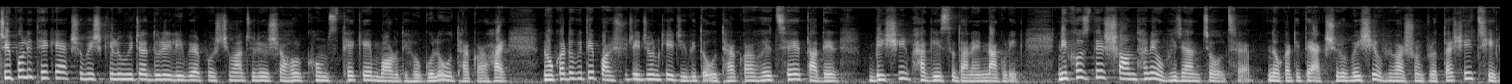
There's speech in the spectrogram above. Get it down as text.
ত্রিপলি থেকে একশো বিশ কিলোমিটার দূরে লিবিয়ার পশ্চিমাঞ্চলীয় শহর খুমস থেকে মরদেহগুলো উদ্ধার করা হয়। নৌকাডুবিতে পঁয়ষট্টি জনকে জীবিত উদ্ধার করা হয়েছে, তাদের বেশিরভাগই সুদানের নাগরিক। নিখোঁজদের সন্ধানে অভিযান চলছে। নৌকাটিতে একশোরও বেশি অভিবাসন প্রত্যাশী ছিল।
